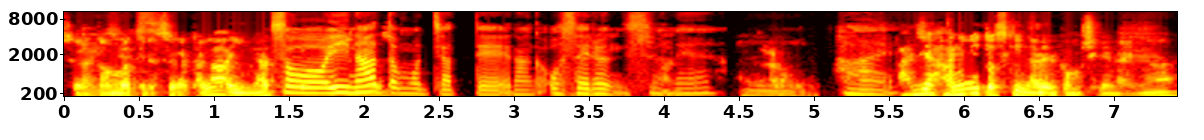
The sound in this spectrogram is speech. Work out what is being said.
それ頑張ってる姿がいいなって。そう、いいなと思っちゃって、なんか押せるんですよね。うんはい。あ、じゃあ、ハニエと好きになれるかもしれないな。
